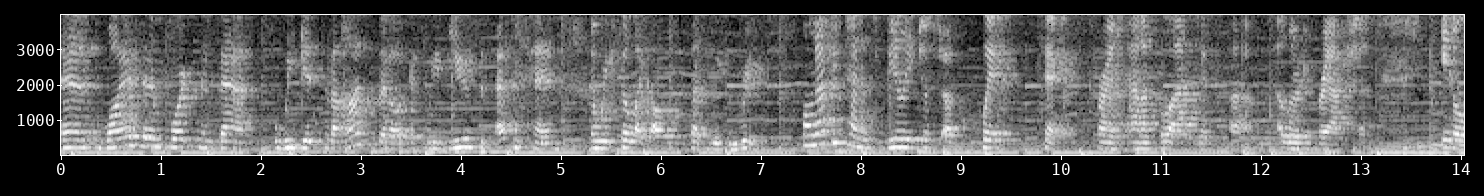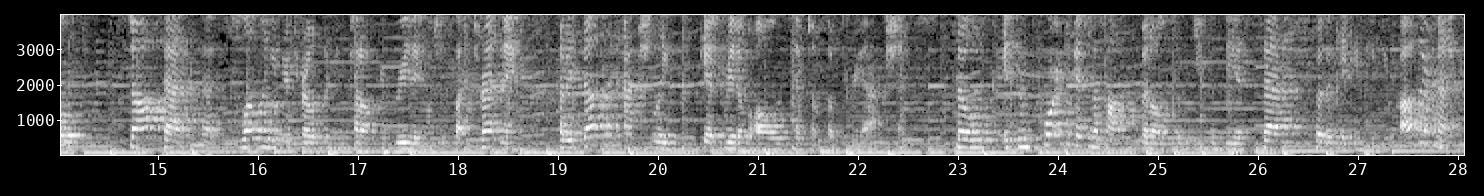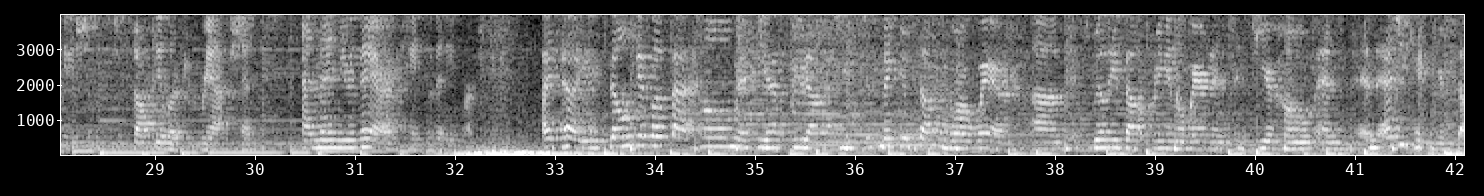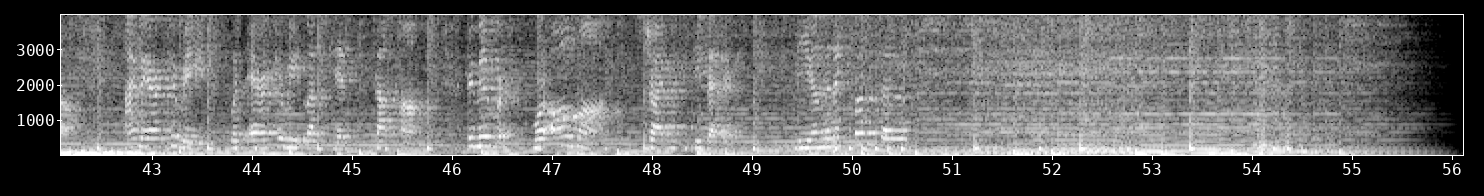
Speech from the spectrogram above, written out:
And why is it important that we get to the hospital if we've used an EpiPen and we feel like all of a sudden we can breathe? Well, an EpiPen is really just a quick fix for an anaphylactic uh, allergic reaction. It'll stop that, that swelling in your throat that can cut off your breathing, which is life-threatening, but it doesn't actually get rid of all the symptoms of the reaction. So it's important to get to the hospital so that you can be assessed so that they can give you other medications to stop the allergic reaction, and then you're there in case of any emergencies. I tell you, don't give up at home if you have food allergies. Just make yourself more aware. Um, it's really about bringing awareness into your home and, and educating yourself. I'm Erica Reid with ericareidloveskids.com. Remember, we're all moms striving to do better. See you on the next episode.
